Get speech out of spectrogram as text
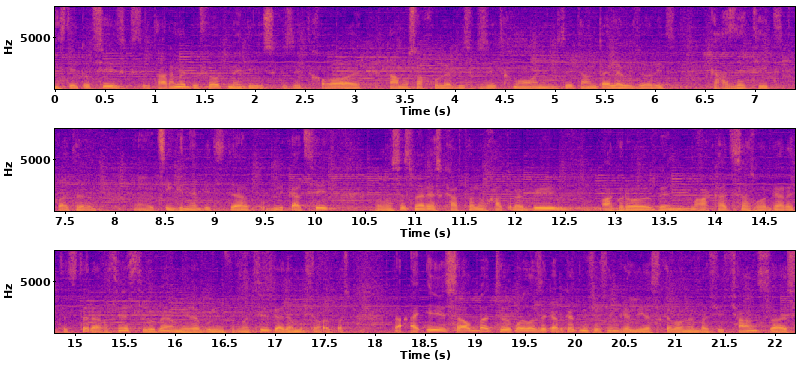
ინსტიტუციის გზით, არამედ უშუალოდ მედიის გზით, ხო? აი გამოსახულების გზით, ხმოვანი გზით, ან ტელევიზორით, გაზეთით, თქვათ, ციგნებით და პუბლიკაციით. რომელსაც მე ეს ქართველი მხატვრები აგროვებენ აქაც საზღვარგარეთაც და რაღაცნაირად ცდილობენ ამ მიღებული ინფორმაციის გადამუშავებას. და ეს ალბათ ყველაზე კარგად მიშაშენგელიას ხელოვნებაში ჩანს, ეს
